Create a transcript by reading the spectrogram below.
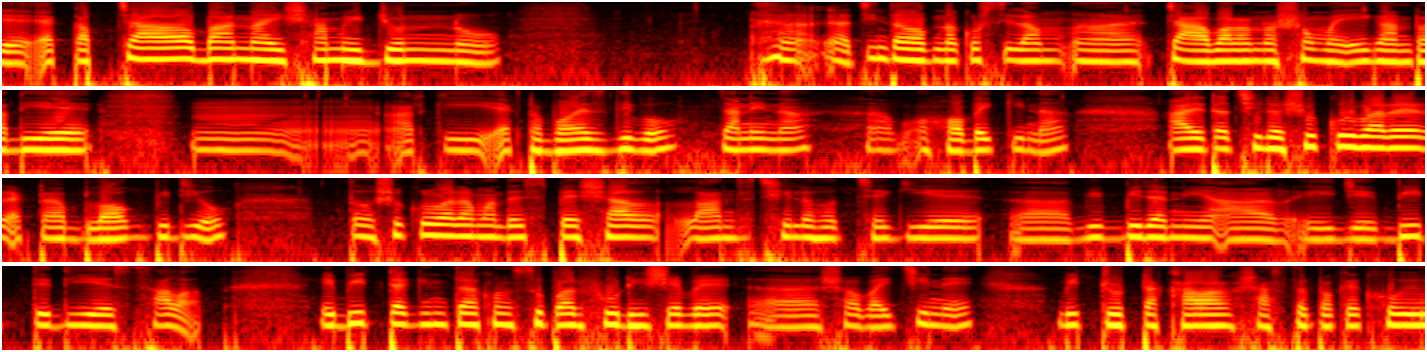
যে, এক কাপ চা বানাই স্বামীর জন্য। হ্যাঁ চিন্তা ভাবনা করছিলাম চা বানানোর সময় এই গানটা দিয়ে আর কি একটা ভয়েস দিব। জানি না হবে কি না আর এটা ছিল শুক্রবারের একটা ব্লগ ভিডিও। তো শুক্রবার আমাদের স্পেশাল লাঞ্চ ছিল হচ্ছে গিয়ে বিরিয়ানি আর এই যে বিটতে দিয়ে সালাদ। এই বিটটা কিন্তু এখন সুপার ফুড হিসেবে সবাই চিনে। বিটরুটটা খাওয়া স্বাস্থ্যের পক্ষে খুবই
